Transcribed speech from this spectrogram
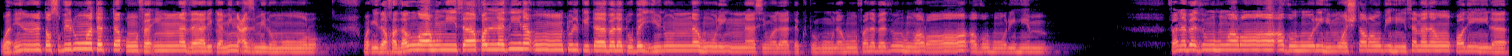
وإن تصبروا وتتقوا فإن ذلك من عزم الأمور. وَإِذَا خَذَ اللَّهُ مِيثَاقَ الَّذِينَ أُوتُوا الْكِتَابَ لَتُبَيِّنُنَّهُ لِلنَّاسِ وَلَا تَكْتُمُونَهُ فَنَبَذُوهُ وَرَاءَ ظُهُورِهِمْ فنبذوه وراء ظهورهم واشتروا به ثمنا قليلا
